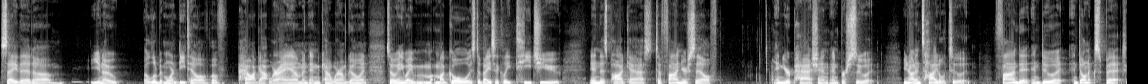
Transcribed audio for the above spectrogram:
say that uh, you know a little bit more in detail of, of how I got where I am and, and kind of where I'm going. So, anyway, my, my goal is to basically teach you in this podcast to find yourself and your passion and pursue it. You're not entitled to it. Find it and do it, and don't expect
